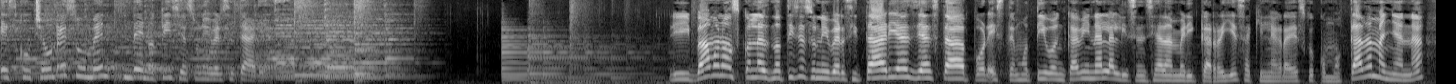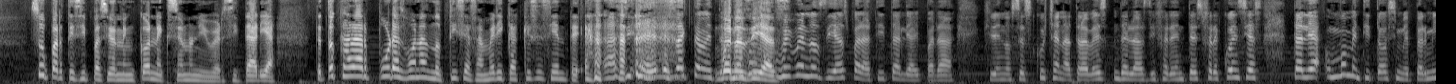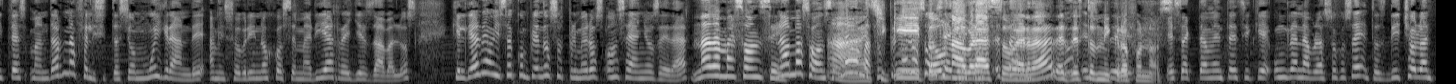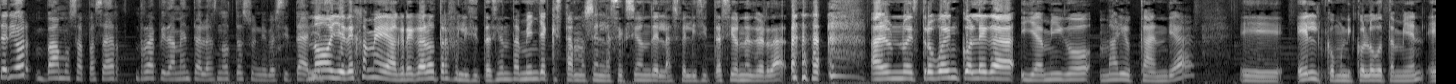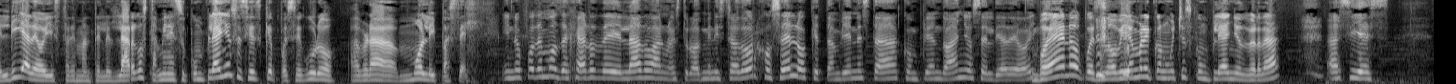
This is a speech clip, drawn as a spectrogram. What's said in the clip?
Escuche un resumen de Noticias Universitarias. Y vámonos con las noticias universitarias. Ya está por este motivo en cabina la licenciada América Reyes, a quien le agradezco como cada mañana su participación en Conexión Universitaria. Te toca dar puras buenas noticias, América. ¿Qué se siente? Así, eh, exactamente. buenos días. Muy buenos días para ti, Talia, y para quienes nos escuchan a través de las diferentes frecuencias. Talia, un momentito, si me permites, mandar una felicitación muy grande a mi sobrino José María Reyes Dávalos, que el día de hoy está cumpliendo sus primeros 11 años de edad. Nada más 11. Nada más 11, nada más. Chiquito, un abrazo, ¿verdad? Desde estos este, micrófonos. Exactamente, así que un gran abrazo, José. Entonces, dicho lo anterior, vamos a pasar rápidamente a las notas universitarias. No, oye, déjame agregar otra felicitación también, ya que estamos en la sección de las felicitaciones, ¿verdad? a nuestro buen colega y amigo Mario Candia. Eh, el comunicólogo también, el día de hoy está de manteles largos, también es su cumpleaños, así es que pues seguro habrá mole y pastel. Y no podemos dejar de lado a nuestro administrador José, lo que también está cumpliendo años el día de hoy. Bueno, pues noviembre con muchos cumpleaños, ¿verdad? Así es.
